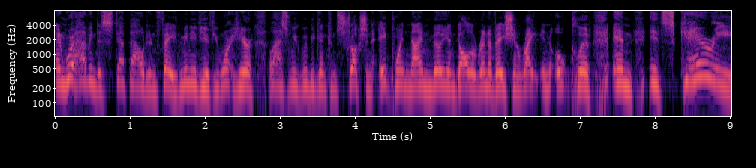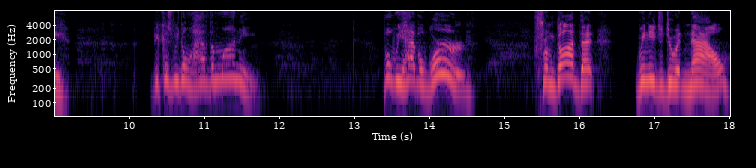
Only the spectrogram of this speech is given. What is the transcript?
And we're having to step out in faith. Many of you, if you weren't here last week, we began construction, $8.9 million renovation right in Oak Cliff. And it's scary because we don't have the money. But we have a word from God that we need to do it now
